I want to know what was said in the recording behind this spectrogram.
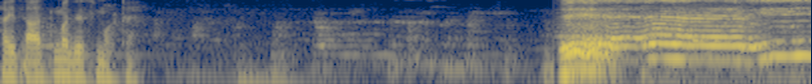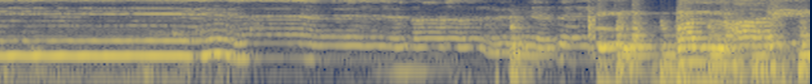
हा इथे आतमध्येच मठ आहे. बल्हारी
